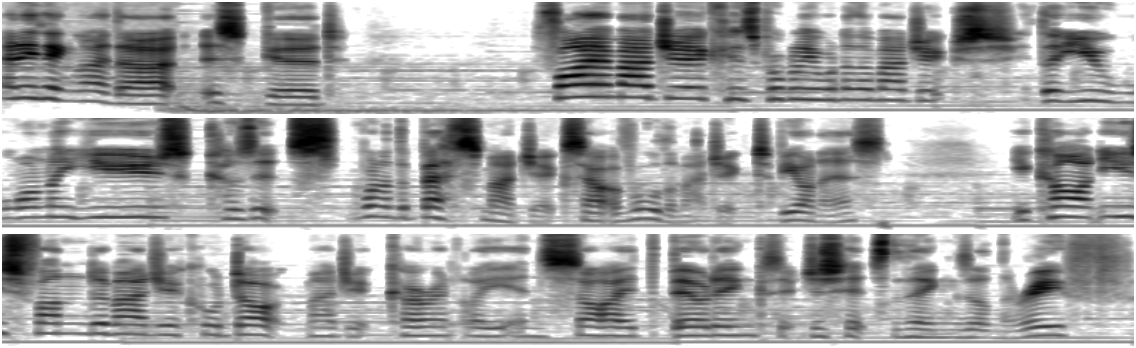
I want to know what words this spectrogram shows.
anything like that is good. Fire magic is probably one of the magics that you want to use because it's one of the best magics out of all the magic, to be honest. You can't use thunder magic or dark magic currently inside the building because it just hits the things on the roof.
